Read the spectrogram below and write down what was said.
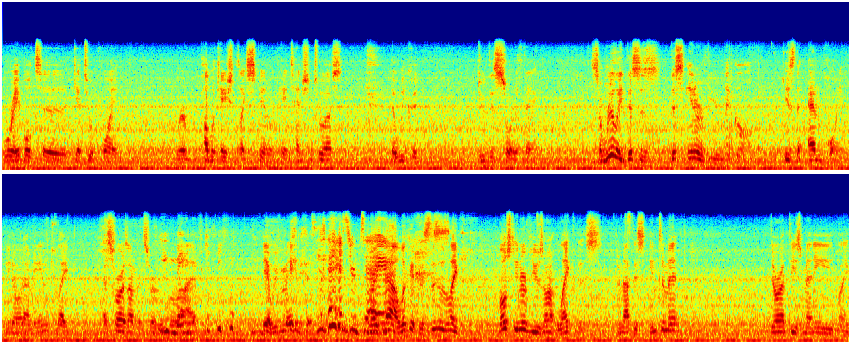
were able to get to a point where publications like Spin would pay attention to us, that we could do this sort of thing. So really, this is this interview The goal. is the end point. You know what I mean? Like, as far as I'm concerned, we've You've made arrived. Yeah, we've made it. Today is your day. Right now, look at this. This is like most interviews aren't like this. They're not this intimate. There aren't these many like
